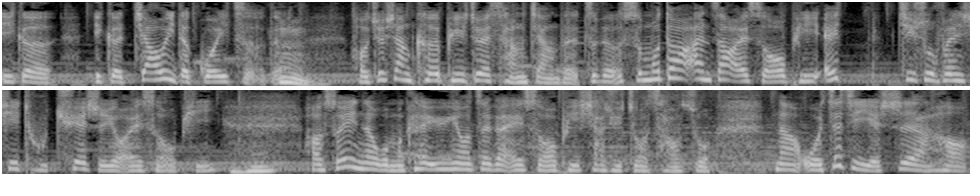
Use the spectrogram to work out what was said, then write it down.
一个一个交易的规则的。嗯，好，就像科 P 最常讲的这个，什么都要按照 SOP。哎。技术分析图确实有 SOP，嗯、好，所以呢，我们可以运用这个 SOP 下去做操作。那我自己也是啊，哈，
